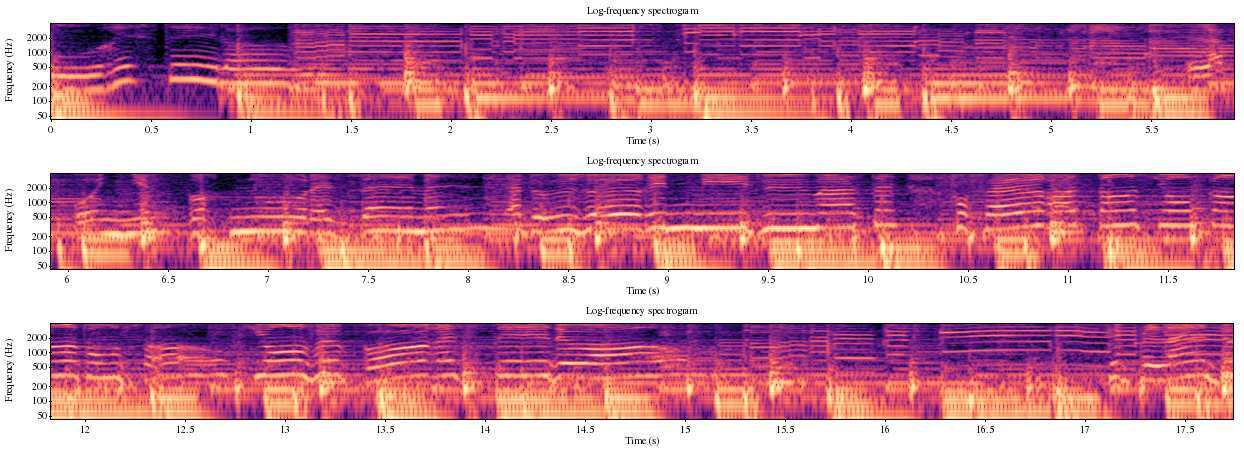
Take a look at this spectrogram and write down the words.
ou rester là. La poignée porte nous reste mains à deux heures et demie du matin. Faut faire attention quand on sort si on veut pas rester dehors. C'est plein de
